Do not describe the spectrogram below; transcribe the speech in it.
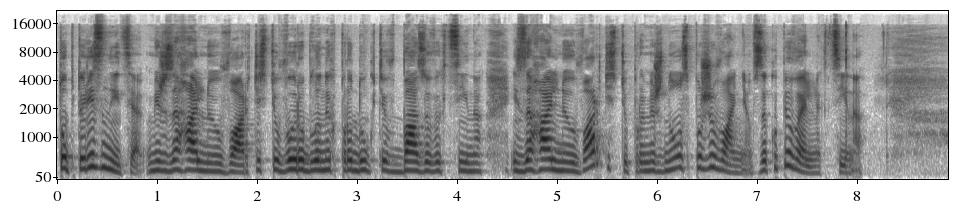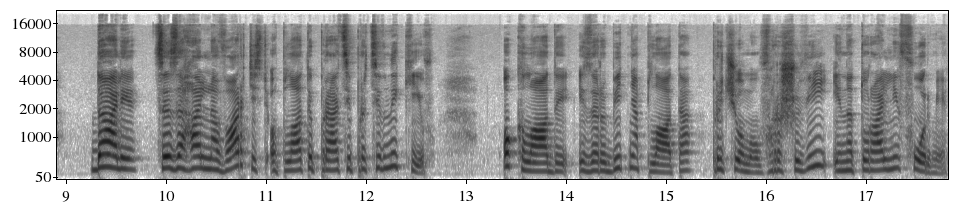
тобто різниця між загальною вартістю вироблених продуктів в базових цінах і загальною вартістю проміжного споживання в закупівельних цінах. Далі це загальна вартість оплати праці працівників. Оклади і заробітня плата, причому в грошовій і натуральній формі,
